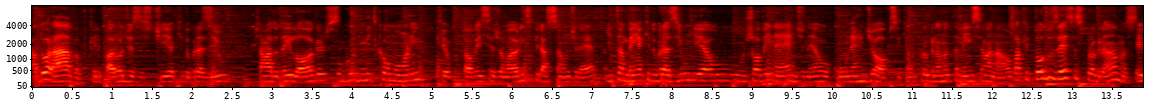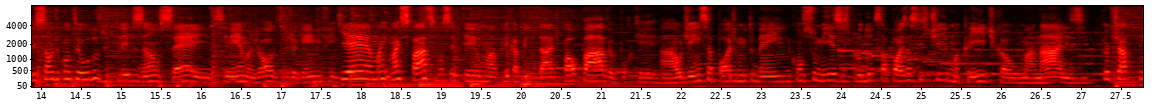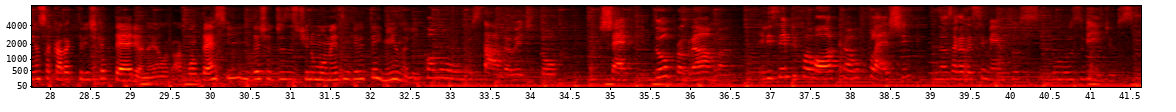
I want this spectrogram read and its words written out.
adorava, porque ele parou de existir aqui do Brasil, chamado Dayloggers, o Good Mythical Morning, que eu, talvez seja a maior inspiração direta, e também aqui do Brasil, que é o Jovem Nerd, né, o, com o Nerd Office, que é um programa também semanal. Só que todos esses programas, eles são de conteúdos de televisão, série, cinema, jogos, videogame, enfim, que é mai- mais fácil você ter uma aplicabilidade palpável, porque a audiência pode muito bem consumir esses produtos após assistir uma crítica ou uma análise. Porque o teatro tem essa característica etérea, né? Ela acontece e deixa de existir no momento em que ele termina ali. Como o Gustavo é o editor-chefe do programa, ele sempre coloca o flash nos agradecimentos dos vídeos.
